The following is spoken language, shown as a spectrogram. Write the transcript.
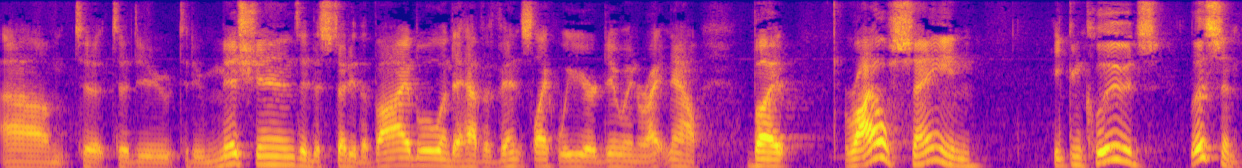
um, to, to, do, to do missions and to study the Bible and to have events like we are doing right now. But Ryle's saying, he concludes, listen,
